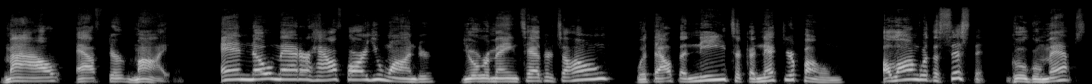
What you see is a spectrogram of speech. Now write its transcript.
mile after mile. And no matter how far you wander, you'll remain tethered to home without the need to connect your phone. Along with Assistant, Google Maps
